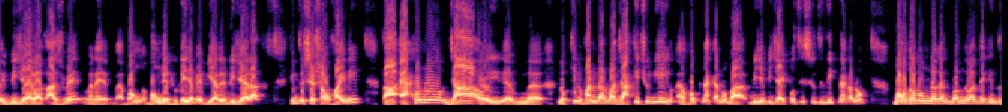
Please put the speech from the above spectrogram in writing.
ওই বিজয় রথ আসবে মানে বঙ্গে ঢুকে যাবে, বিহারের বিজয় রথ। কিন্তু সেসব হয়নি। তা এখনও যা ওই লক্ষ্মীর ভান্ডার বা যা কিছু নিয়েই হোক না কেন বা বিজেপি যাই প্রতিশ্রুতি দিক না কেন, মমতা বন্দ্যোপাধ্যায় কিন্তু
